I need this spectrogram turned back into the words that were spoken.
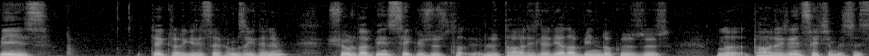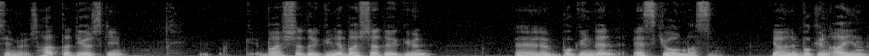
Biz tekrar giriş sayfamıza gidelim. Şurada 1800'lü tarihler ya da 1900'lü tarihlerin seçilmesini istemiyoruz. Hatta diyoruz ki başladığı güne başladığı gün e, bugünden eski olmasın. Yani bugün ayın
